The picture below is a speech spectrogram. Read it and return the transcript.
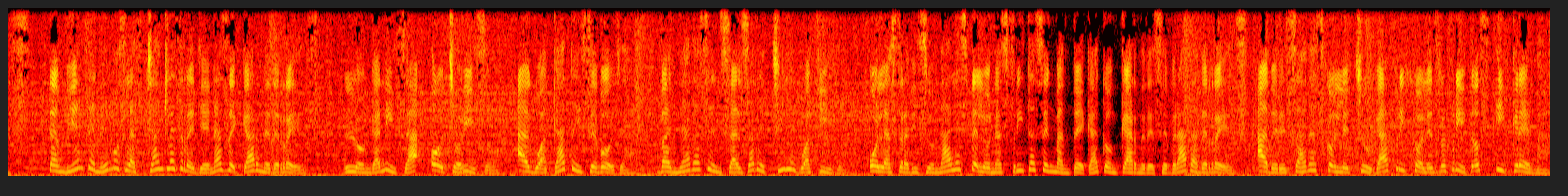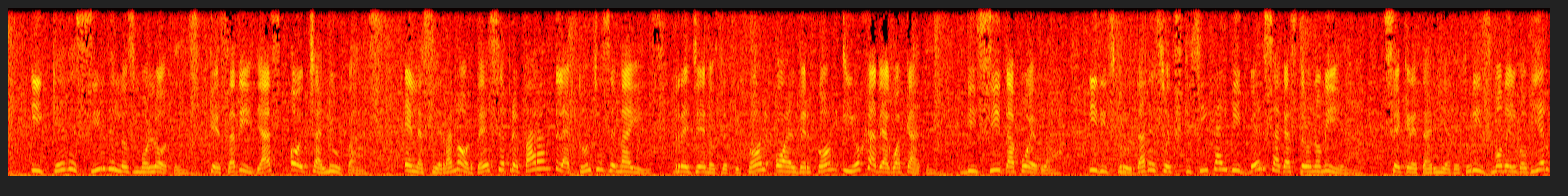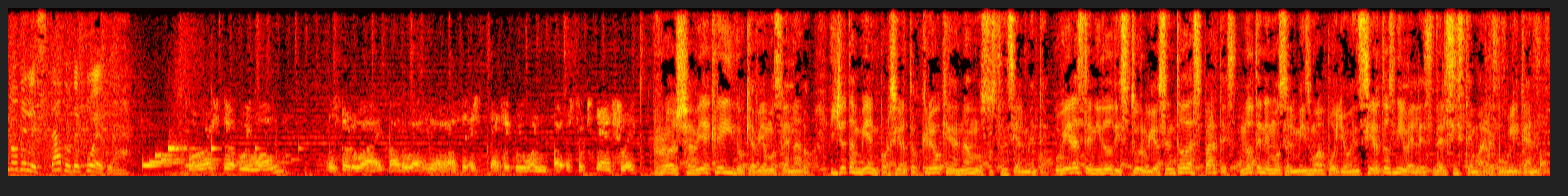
También tenemos las chanclas rellenas de carne de res longaniza o chorizo, aguacate y cebolla, bañadas en salsa de chile guajillo, o las tradicionales pelonas fritas en manteca con carne deshebrada de res, aderezadas con lechuga, frijoles refritos y crema. ¿Y qué decir de los molotes, quesadillas o chalupas? En la Sierra Norte se preparan tlacoyos de maíz, rellenos de frijol o alberjón y hoja de aguacate. Visita Puebla y disfruta de su exquisita y diversa gastronomía. Secretaría de Turismo del Gobierno del Estado de Puebla. Rush había creído que habíamos ganado. Y yo también, por cierto. Creo que ganamos sustancialmente. Hubieras tenido disturbios en todas partes. No tenemos el mismo apoyo en ciertos niveles del sistema republicano.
